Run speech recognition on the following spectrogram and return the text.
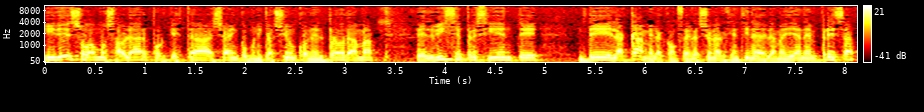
y de eso vamos a hablar porque está ya en comunicación con el programa el vicepresidente de la CAME, la Confederación Argentina de la Mediana Empresa,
